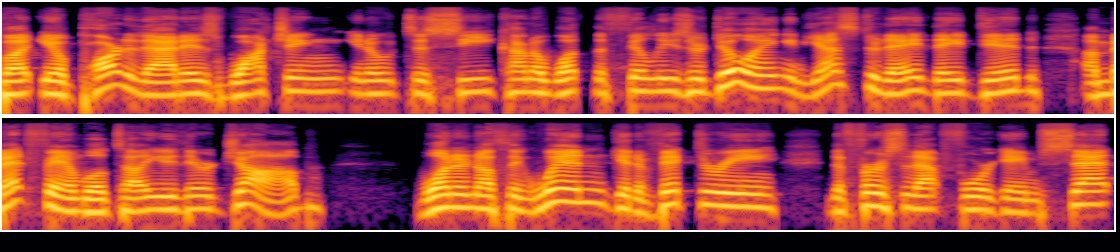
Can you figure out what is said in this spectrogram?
but you know, part of that is watching, you know, to see kind of what the Phillies are doing. And yesterday they did a Met fan will tell you their job. One to nothing win, get a victory. The first of that four game set.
